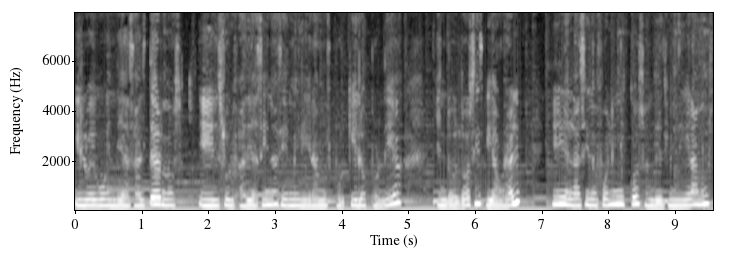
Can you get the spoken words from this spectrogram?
y luego en días alternos y sulfadiacina 100 miligramos por kilo por día en dos dosis vía oral y el ácido folínico son 10 miligramos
